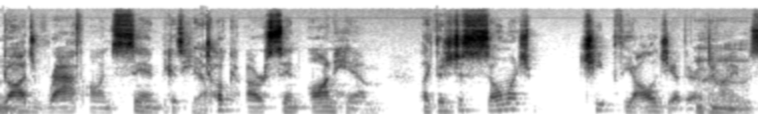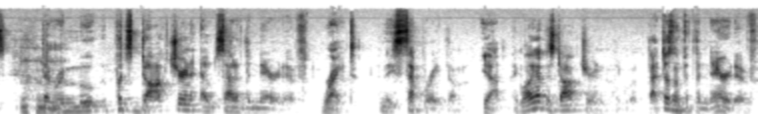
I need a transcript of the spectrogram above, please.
God's wrath on sin because he Yeah. took our sin on him. Like there's just so much cheap theology out there at Mm-hmm. times that remove puts doctrine outside of the narrative Right. and they separate them. Yeah. Like, well, I got this doctrine. Like, well, that doesn't fit the narrative.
